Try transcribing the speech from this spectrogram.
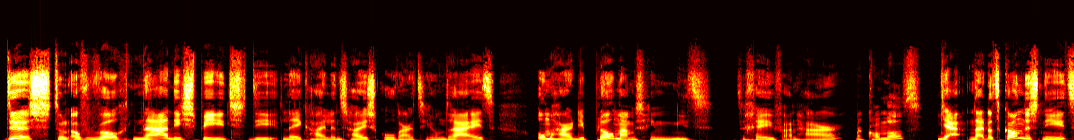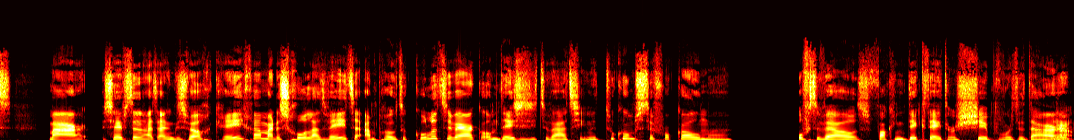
Dus toen overwoog na die speech, die Lake Highlands High School, waar het hier om draait, om haar diploma misschien niet te geven aan haar. Maar kan dat? Ja, nou dat kan dus niet. Maar ze heeft hem uiteindelijk dus wel gekregen. Maar de school laat weten aan protocollen te werken om deze situatie in de toekomst te voorkomen. Oftewel, fucking dictatorship wordt het daar. Ja.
